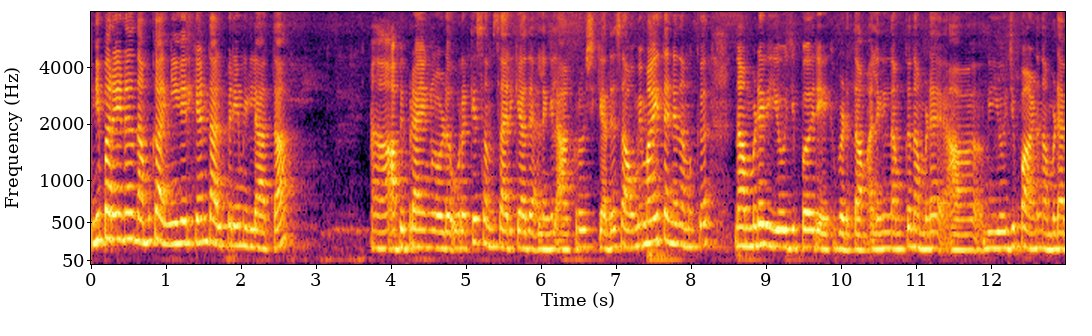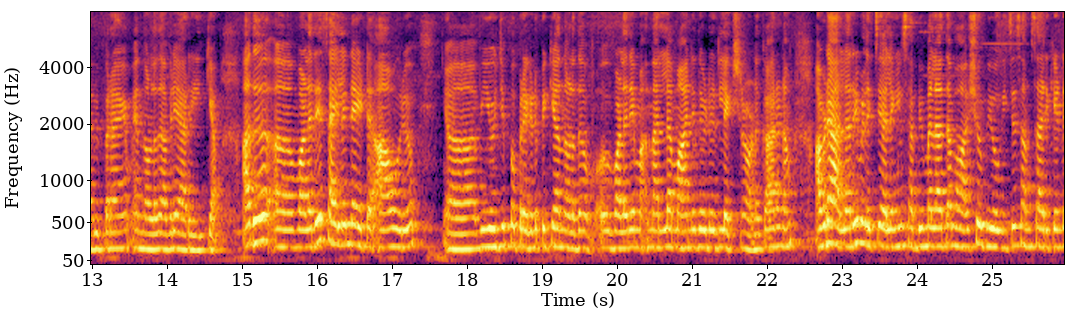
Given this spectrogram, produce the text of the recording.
ഇനി പറയേണ്ടത് നമുക്ക് അംഗീകരിക്കാൻ താല്പര്യമില്ലാത്ത അഭിപ്രായങ്ങളോട് ഉറക്കെ സംസാരിക്കാതെ അല്ലെങ്കിൽ ആക്രോശിക്കാതെ സൗമ്യമായി തന്നെ നമുക്ക് നമ്മുടെ വിയോജിപ്പ് രേഖപ്പെടുത്താം. അല്ലെങ്കിൽ നമുക്ക് നമ്മുടെ വിയോജിപ്പാണ് നമ്മുടെ അഭിപ്രായം എന്നുള്ളത് അവരെ അറിയിക്കാം. അത് വളരെ സൈലന്റ് ആയിട്ട് ആ ഒരു വിയോജിപ്പ് പ്രകടിപ്പിക്കുക എന്നുള്ളത് വളരെ നല്ല മാന്യതയുടെ ഒരു ലക്ഷണമാണ്. കാരണം അവിടെ അലറി വിളിച്ച് അല്ലെങ്കിൽ സഭ്യമല്ലാത്ത ഭാഷ ഉപയോഗിച്ച് സംസാരിക്കേണ്ട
